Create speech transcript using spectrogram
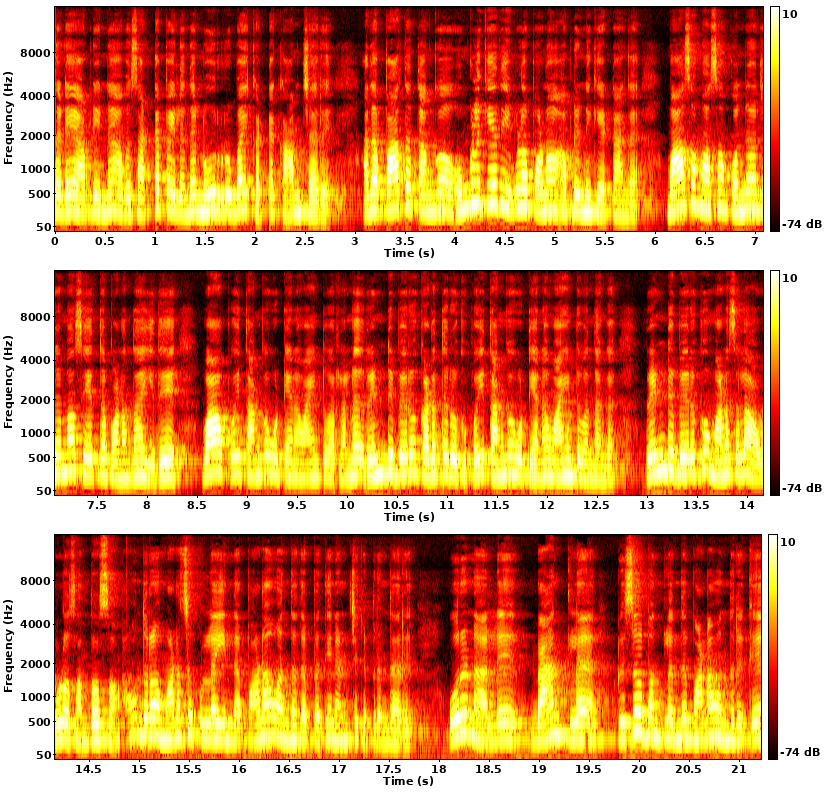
சடே அப்படின்னு அவர் சட்டப்பையிலேருந்து நூறு ரூபாய் கட்ட காமிச்சாரு. அதை பார்த்த தங்கம் உங்களுக்கு ஏது இவ்வளோ பணம்? அப்படின்னு கேட்டாங்க. மாதம் மாதம் கொஞ்சம் கொஞ்சமாக சேர்த்த பணம் தான் இது. வா போய் தங்க ஒட்டியானை வாங்கிட்டு வரலான்னு ரெண்டு பேரும் கடத்தெருவுக்கு போய் தங்க ஒட்டியானம் வாங்கிட்டு வந்தாங்க. ரெண்டு பேருக்கும் மனசில் அவ்வளோ சந்தோஷம். சவுந்தரம் மனசுக்குள்ளே இந்த பணம் வந்ததை பற்றி நினச்சிக்கிட்டு இருந்தார். ஒரு நாள் பேங்க்கில் ரிசர்வ் பேங்க்லேருந்து பணம் வந்திருக்கு.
